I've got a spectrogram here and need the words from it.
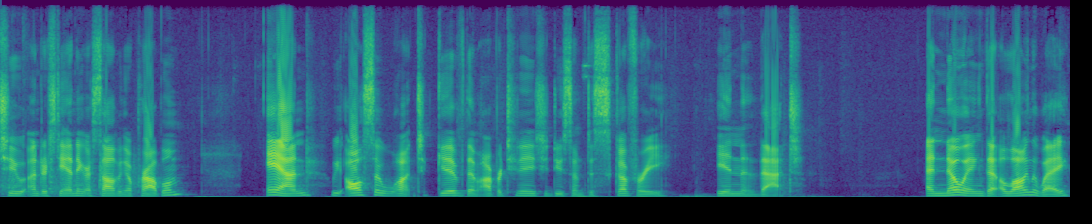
to understanding or solving a problem. And we also want to give them opportunity to do some discovery in that and knowing that along the way,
